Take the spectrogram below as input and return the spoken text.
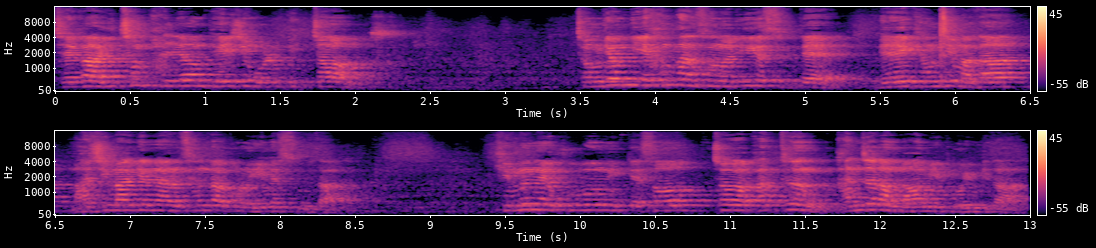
제가 2008년 베이징 올림픽 전 정경기 한판승을 이겼을 때 매 경기마다 마지막에는 생각으로 임했습니다. 김은혜 후보님께서 저와 같은 간절한 마음이 보입니다.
